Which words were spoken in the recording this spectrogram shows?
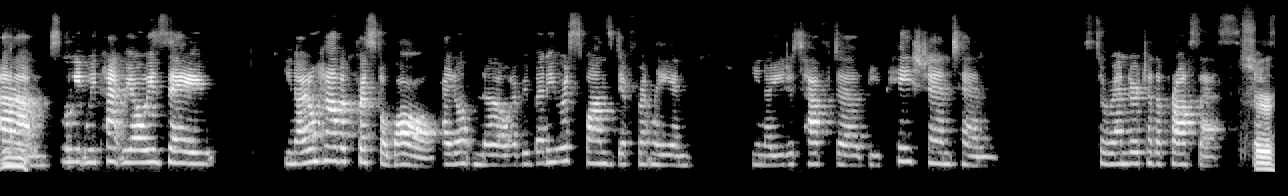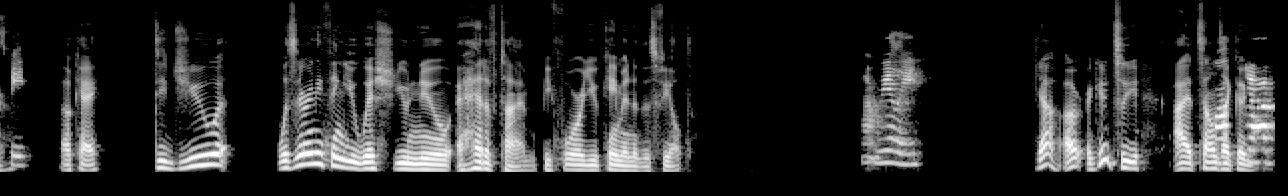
Um, so we, we kind we always say, you know, I don't have a crystal ball. I don't know. Everybody responds differently, and you know, you just have to be patient and surrender to the process, sure. so to speak. Okay. Did you was there anything you wish you knew ahead of time before you came into this field? Not really. Yeah, oh, good. So you, I, it sounds on like a job,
